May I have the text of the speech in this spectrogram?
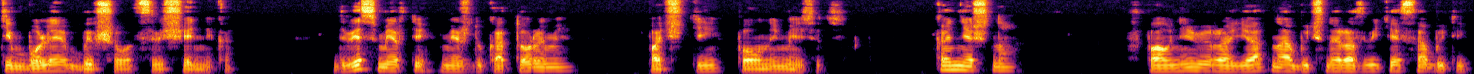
тем более бывшего священника. Две смерти, между которыми почти полный месяц. Конечно, вполне вероятно обычное развитие событий,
